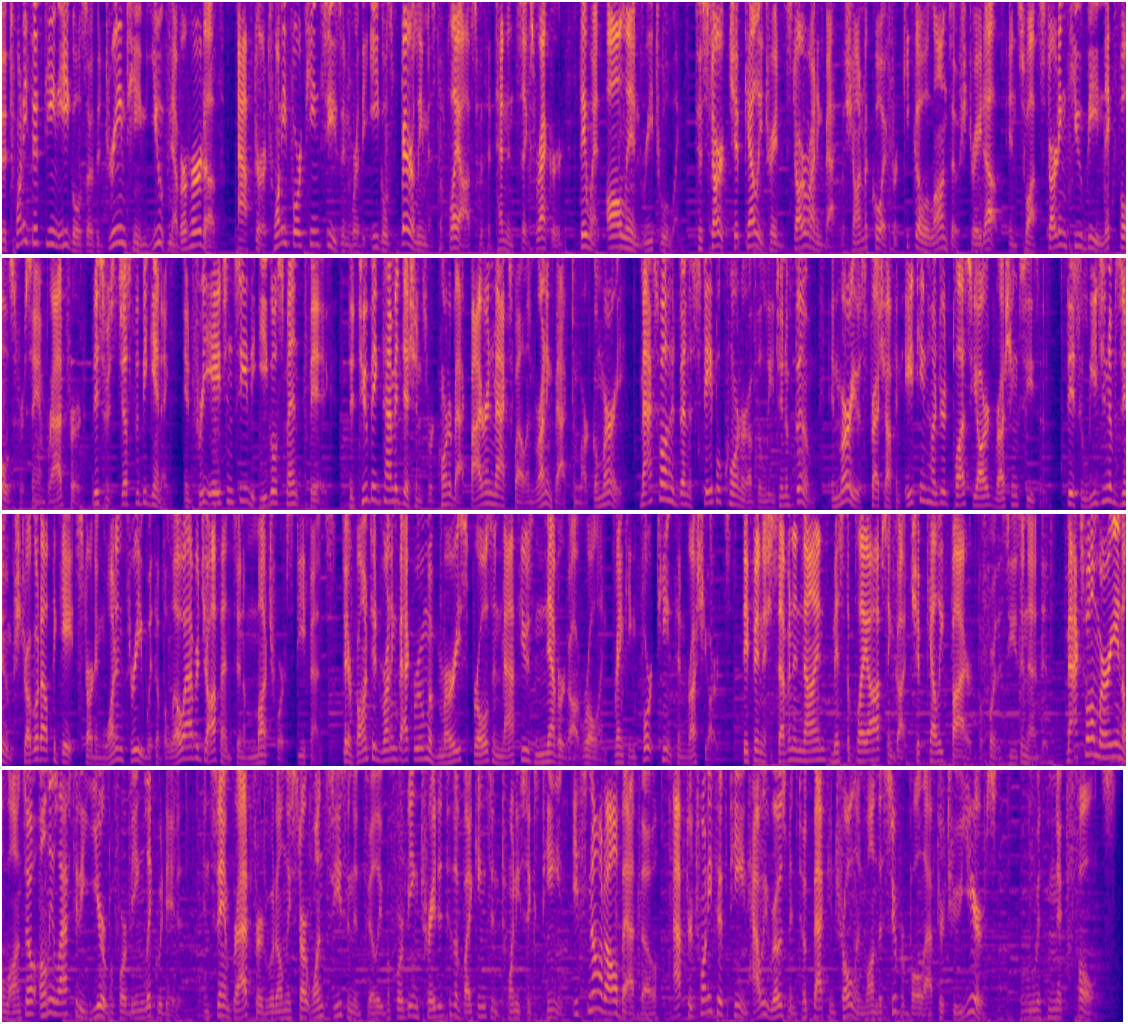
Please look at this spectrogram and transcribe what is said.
The 2015 Eagles are the dream team you've never heard of. After a 2014 season where the Eagles barely missed the playoffs with a 10-6 record, they went all in retooling. To start, Chip Kelly traded star running back LeSean McCoy for Kiko Alonso straight up and swapped starting QB Nick Foles for Sam Bradford. This was just the beginning. In free agency, the Eagles spent big. The two big time additions were cornerback Byron Maxwell and running back DeMarco Murray. Maxwell had been a staple corner of the Legion of Boom, and Murray was fresh off an 1800 plus yard rushing season. This Legion of Zoom struggled out the gate starting 1 and 3 with a below average offense and a much worse defense. Their vaunted running back room of Murray, Sproles, and Mathews never got rolling, ranking 14th in rush yards. They finished 7 and 9, missed the playoffs, and got Chip Kelly fired before the season ended. Maxwell, Murray, and Alonso only lasted a year before being liquidated, and Sam Bradford would only start one season in Philly before being traded to the Vikings in 2016. It's not all bad though. After 2015, Howie Roseman took back control and won the Super Bowl after two years with Nick Foles.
